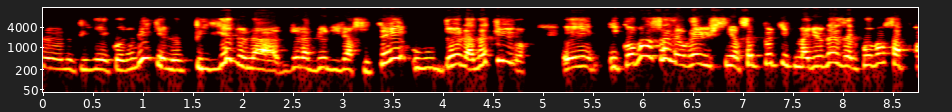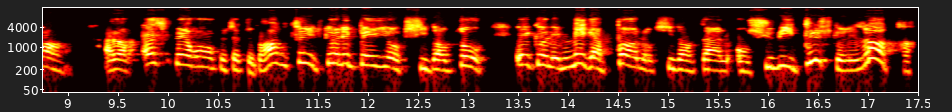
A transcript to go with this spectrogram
le, pilier économique et le pilier de la, de la biodiversité ou de la nature. Et ils commencent à le réussir. Cette petite mayonnaise, elle commence à prendre. Alors espérons que cette grande crise que les pays occidentaux et que les mégapoles occidentales ont subi plus que les autres,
